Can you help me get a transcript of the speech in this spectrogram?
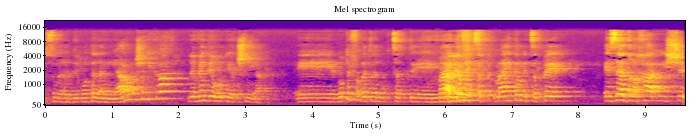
זאת אומרת דירות על הנייר מה שנקרא, לבין דירות יד שנייה. אה, בוא תפרט לנו קצת אה, מה היית מצפה, מה היית מצפה, איזה הדרכה איש אה,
